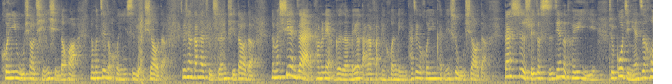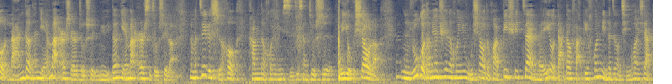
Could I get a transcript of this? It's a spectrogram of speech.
婚姻无效情形的话，那么这种婚姻是有效的。就像刚才主持人提到的，那么现在他们两个人没有达到法定婚龄，他这个婚姻肯定是无效的。但是随着时间的推移，就过几年之后，男的他年满二十二周岁，女的年满二十周岁了，那么这个时候他们的婚姻实际上就是没有效了。嗯，如果他们要确认婚姻无效的话，必须在没有达到法定婚龄的这种情况下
